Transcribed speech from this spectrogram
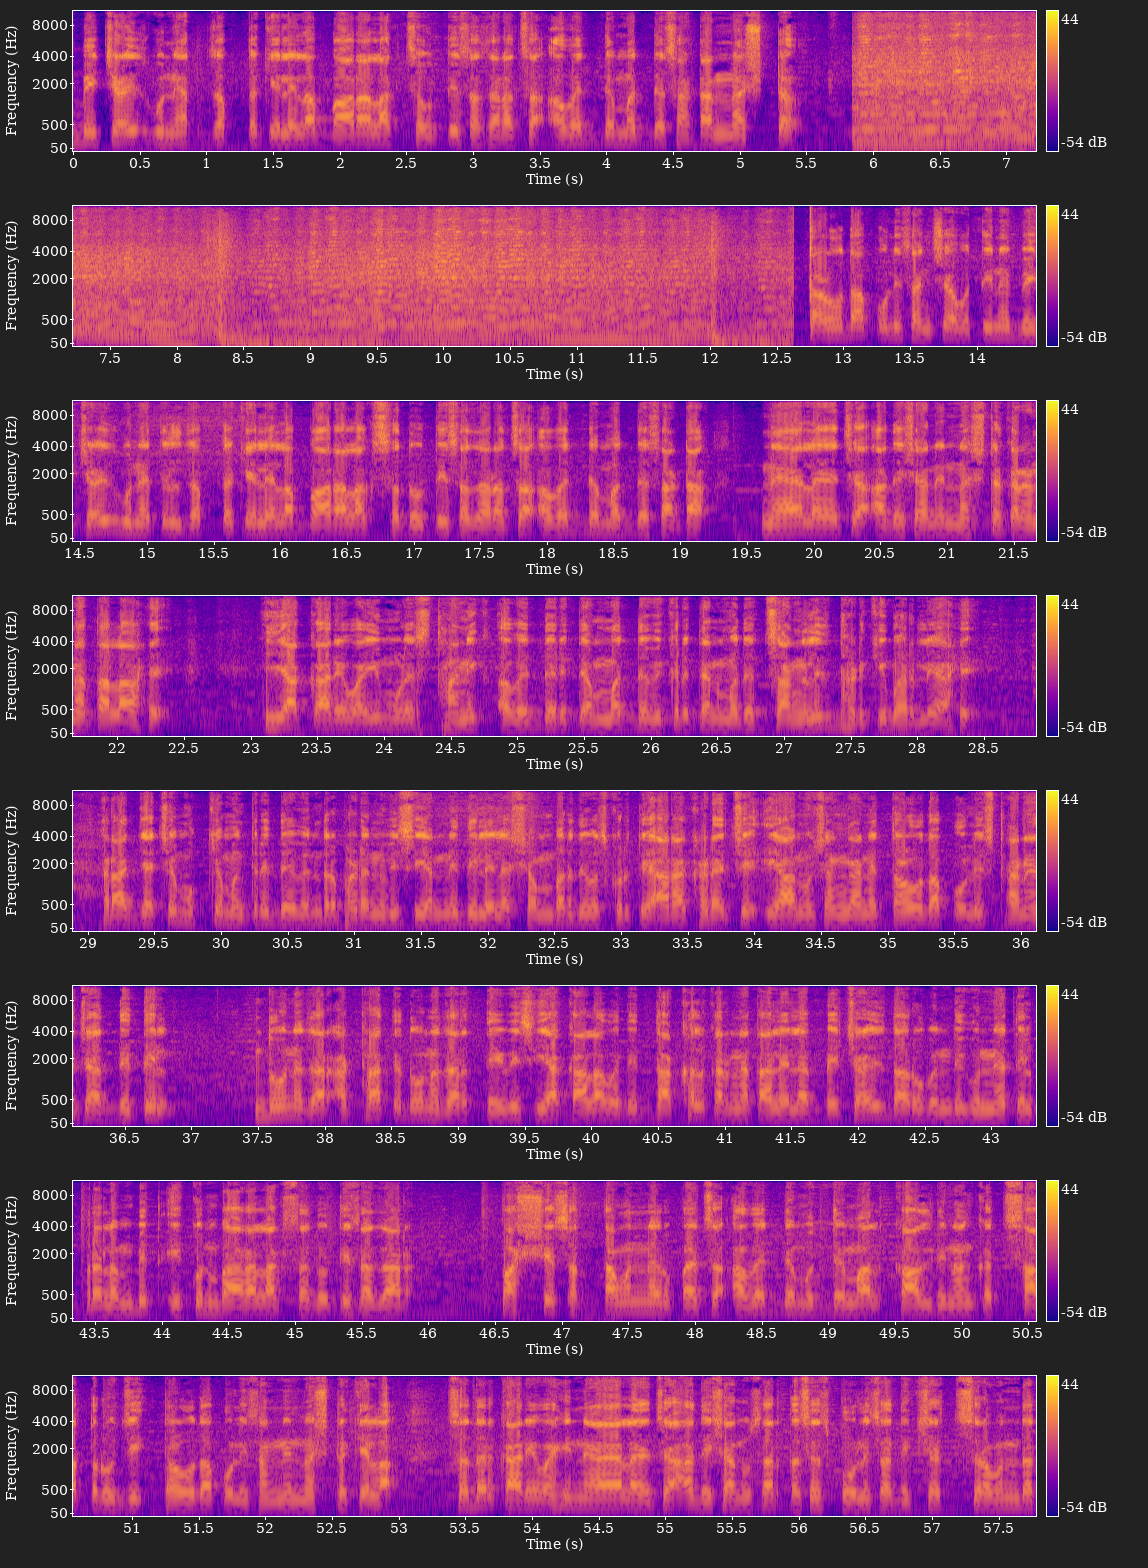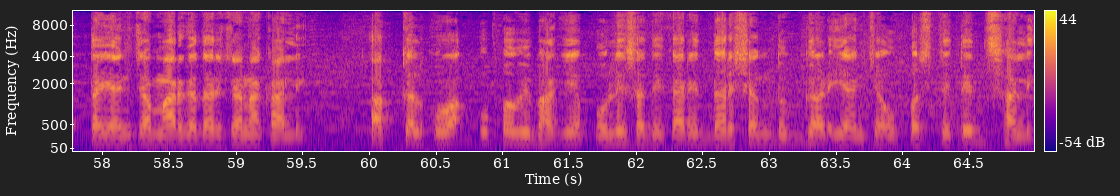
बेचाळीस गुन्ह्यात जप्त केलेला बारा लाख चौतीस हजाराचा अवैध मद्यसाठा नष्ट. तळोदा पोलिसांच्या वतीने बेचाळीस गुन्ह्यातील जप्त केलेला बारा लाख सदोतीस हजाराचा अवैध मद्यसाठा न्यायालयाच्या आदेशाने नष्ट करण्यात आला आहे. या कार्यवाहीमुळे स्थानिक अवैधरित्या मद्य विक्रेत्यांमध्ये चांगलीच धडकी भरली आहे. राज्याचे मुख्यमंत्री देवेंद्र फडणवीस यांनी दिलेल्या शंभर दिवस कृती आराखड्याचे या अनुषंगाने तळोदा पोलीस ठाण्याच्या हद्दीतील दोन हजार अठरा ते दोन हजार तेवीस या कालावधीत दाखल करण्यात आलेल्या बेचाळीस दारूबंदी गुन्ह्यातील प्रलंबित एकूण बारा लाख सदोतीस हजार पाचशे सत्तावन्न रुपयाचा अवैध मुद्देमाल काल दिनांक सात रोजी तळोदा पोलिसांनी नष्ट केला. सदर कार्यवाही न्यायालयाच्या आदेशानुसार तसेच पोलीस अधीक्षक श्रवण दत्त यांच्या मार्गदर्शनाखाली अक्कलकुवा उपविभागीय पोलीस अधिकारी दर्शन दुग्गड यांच्या उपस्थितीत झाली.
